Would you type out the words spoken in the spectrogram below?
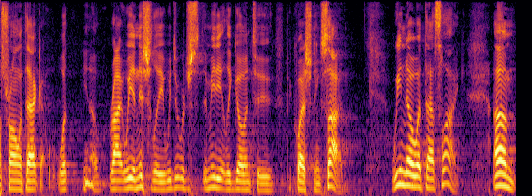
What's wrong with that? What, you know, right? We initially, we were just immediately go into the questioning side. We know what that's like. Um,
